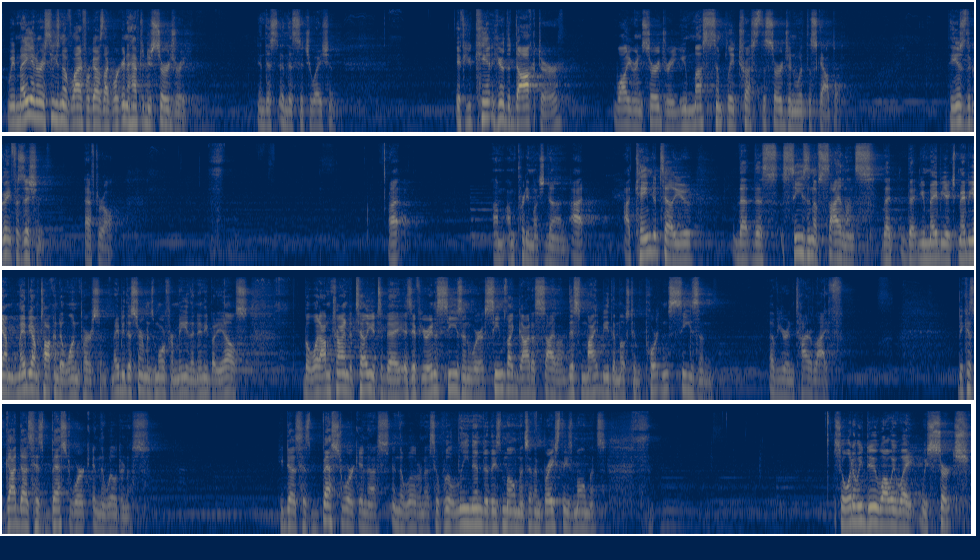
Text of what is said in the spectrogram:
We may enter a season of life where God's like, we're going to have to do surgery in this, in this situation. If you can't hear the doctor while you're in surgery, you must simply trust the surgeon with the scalpel. He is the great physician, after all. I, I'm, I'm pretty much done. I, I came to tell you that this season of silence that, that you may be, maybe I'm, maybe I'm talking to one person. Maybe this sermon's more for me than anybody else. But what I'm trying to tell you today is if you're in a season where it seems like God is silent, this might be the most important season of your entire life. Because God does his best work in the wilderness. He does his best work in us in the wilderness if we'll lean into these moments and embrace these moments. So, what do we do while we wait? We search.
